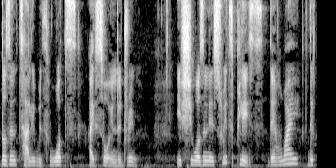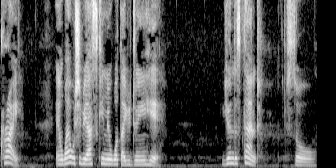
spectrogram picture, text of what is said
doesn't tally with what I saw in the dream. If she was in a sweet place, then why the cry? And why would she be asking me, What are you doing here? You understand? So,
